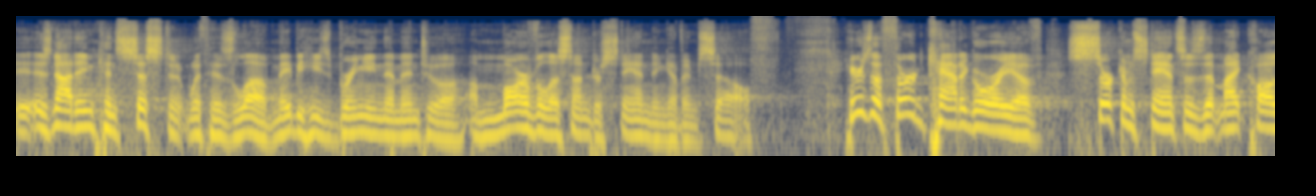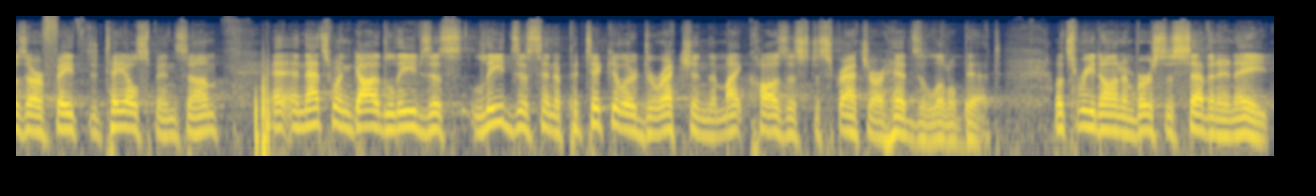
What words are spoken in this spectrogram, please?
is not inconsistent with his love. Maybe he's bringing them into a, a marvelous understanding of himself. Here's a third category of circumstances that might cause our faith to tailspin some, and, that's when God leads us, leads us in a particular direction that might cause us to scratch our heads a little bit. Let's read on in verses 7 and 8.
